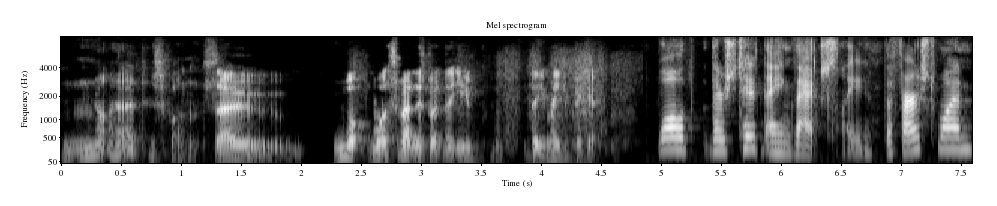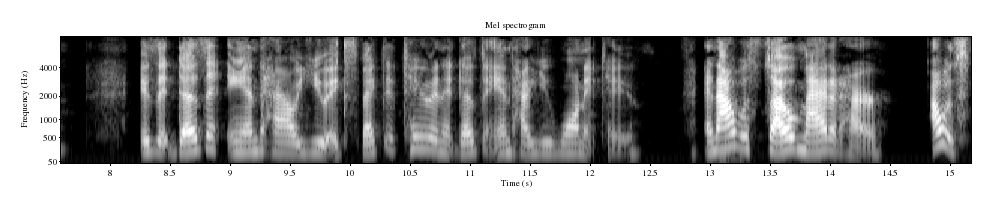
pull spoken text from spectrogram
Not heard this one. So what what's about this book that you that you made you pick it? Well, there's two things actually. The first one is it doesn't end how you expect it to, and it doesn't end how you want it to. And I mm. was so mad at her. I was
